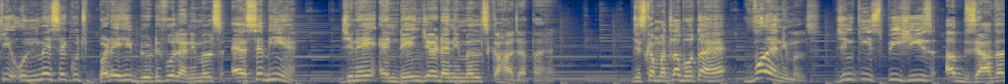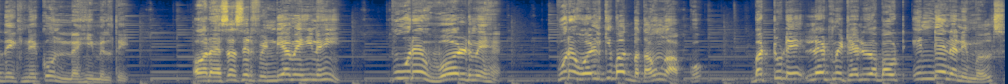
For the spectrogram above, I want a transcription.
कि उनमें से कुछ बड़े ही ब्यूटीफुल एनिमल्स ऐसे भी हैं, जिन्हें एंडेंजर्ड एनिमल्स कहा जाता है। जिसका मतलब होता है वो एनिमल्स जिनकी स्पीशीज अब ज़्यादा देखने को नहीं मिलती। और ऐसा सिर्फ़ इंडिया में ही नहीं, पूरे वर्ल्ड में है। पूरे वर्ल्ड की बात बताऊँगा आपको but today let me tell you about Indian animals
